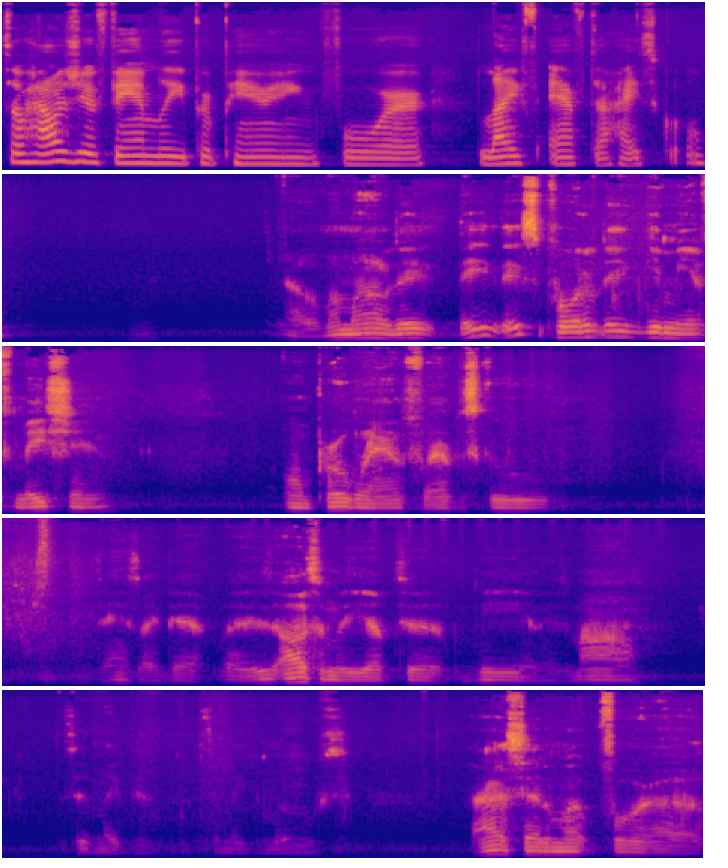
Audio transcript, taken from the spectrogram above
So, how is your family preparing for life after high school? No, my mom they they they support him. They give me information on programs for after school, things like that. But it's ultimately up to me and his mom to make the to make the moves. I set him up for uh,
